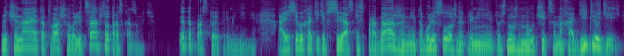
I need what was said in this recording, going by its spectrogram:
начинает от вашего лица что-то рассказывать. Это простое применение. А если вы хотите в связке с продажами, это более сложное применение. То есть нужно научиться находить людей,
